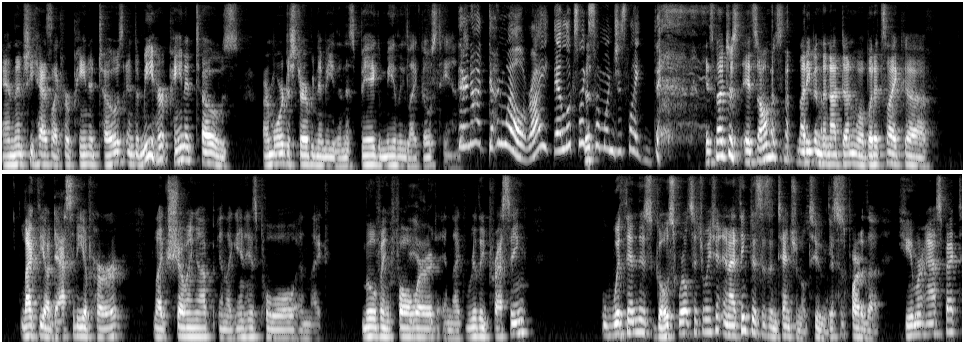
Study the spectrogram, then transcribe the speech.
and then she has like her painted toes. And to me, her painted toes are more disturbing to me than this big mealy like ghost hand. they're not done well right? It looks like This- someone just like it's not just it's almost not even the not done well but it's like uh like the audacity of her like showing up and like in his pool and like moving forward and like really pressing within this ghost world situation. And i think this is intentional too. This is part of the humor aspect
